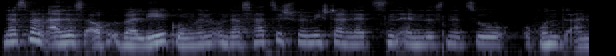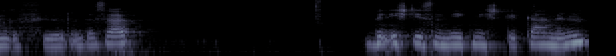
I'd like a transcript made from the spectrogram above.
Das waren alles auch Überlegungen und das hat sich für mich dann letzten Endes nicht so rund angefühlt und deshalb bin ich diesen Weg nicht gegangen.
